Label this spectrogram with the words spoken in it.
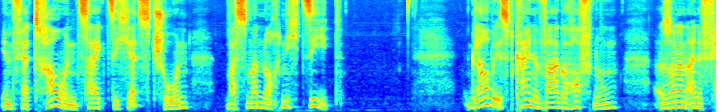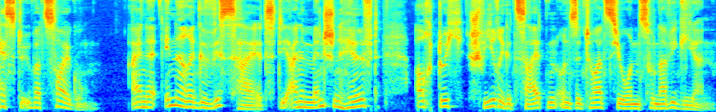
Im Vertrauen zeigt sich jetzt schon, was man noch nicht sieht. Glaube ist keine vage Hoffnung, sondern eine feste Überzeugung, eine innere Gewissheit, die einem Menschen hilft, auch durch schwierige Zeiten und Situationen zu navigieren.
